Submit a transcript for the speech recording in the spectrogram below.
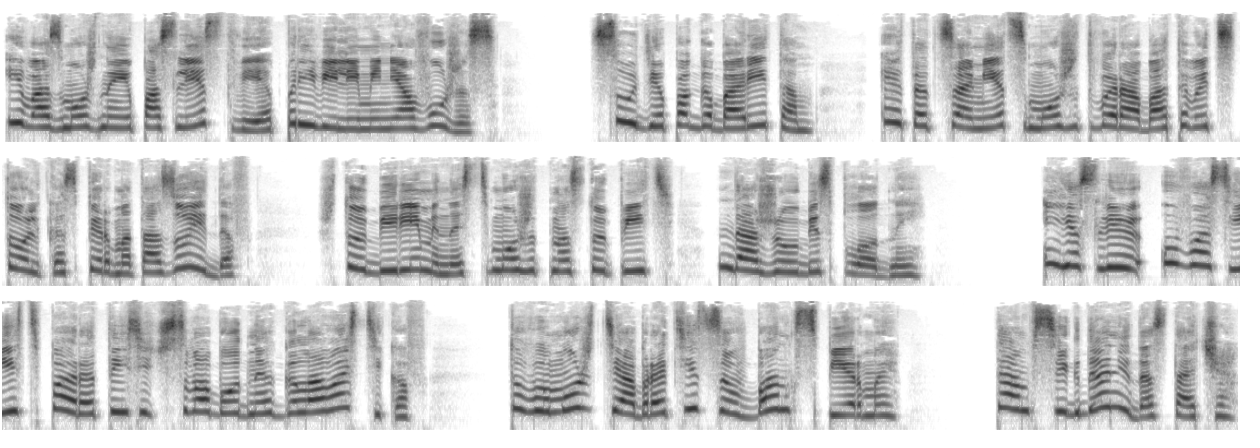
и возможные последствия привели меня в ужас. Судя по габаритам, этот самец может вырабатывать столько сперматозоидов, что беременность может наступить даже у бесплодной. Если у вас есть пара тысяч свободных головастиков, то вы можете обратиться в банк спермы. Там всегда недостача.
